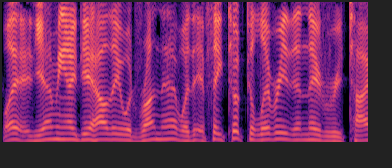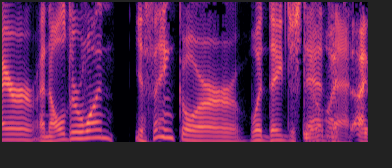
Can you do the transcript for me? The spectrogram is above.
Well, do you have any idea how they would run that? Would if they took delivery, then they'd retire an older one? You think, or would they just add No, that? I, I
